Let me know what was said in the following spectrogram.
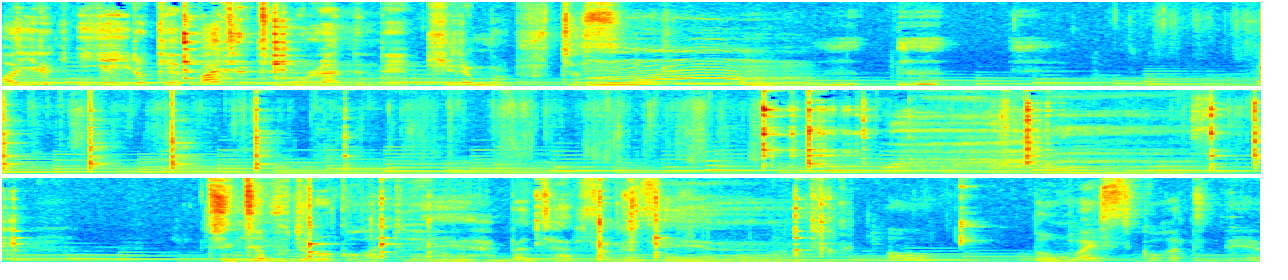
와. 어, 이렇게, 이게 이렇게 빠질 줄 몰랐는데. 기름을 붙였습니다. 음. 진짜 부드러울 것 같아요. 네, 한번 잡숴보세요. 어, 너무 맛있을 것 같은데요.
